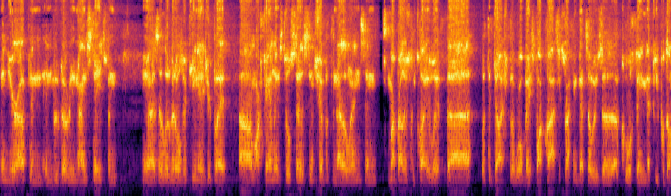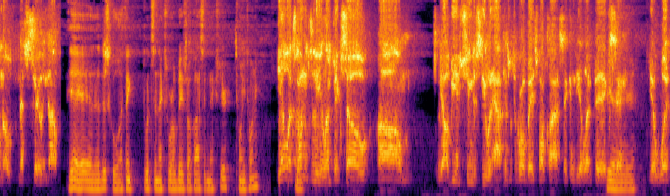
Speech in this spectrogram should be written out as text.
in Europe and, and moved over to the United States when, you know, as a little bit older teenager, but um, our family has dual citizenship with the Netherlands, and my brothers can play with uh, with the Dutch for the World Baseball Classic. So I think that's always a, a cool thing that people don't know necessarily know. Yeah, yeah, yeah, that is cool. I think what's the next World Baseball Classic next year? 2020. Yeah, well, it's going into the Olympics, so um, yeah, it'll be interesting to see what happens with the World Baseball Classic and the Olympics, Yeah, and yeah, you know what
